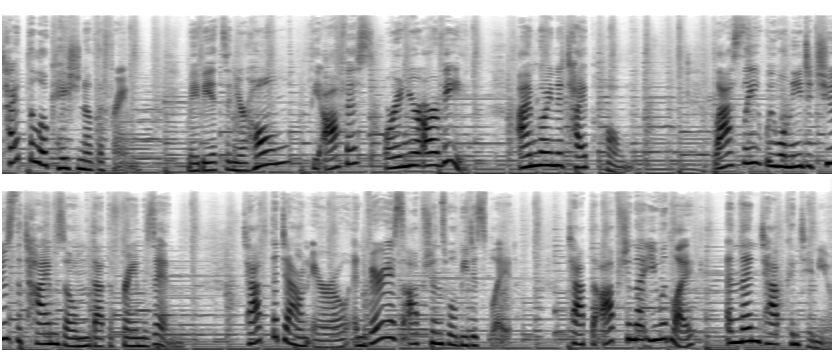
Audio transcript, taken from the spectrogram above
type the location of the frame. Maybe it's in your home, the office, or in your RV. I'm going to type home. Lastly, we will need to choose the time zone that the frame is in. Tap the down arrow and various options will be displayed. Tap the option that you would like, and then tap Continue.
